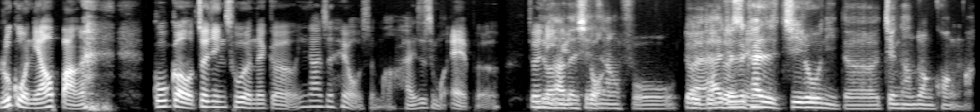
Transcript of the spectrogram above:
如果你要绑 Google 最近出的那个，应该是 Health 吗？还是什么 App？就是你它的线上服务，对对，它就是开始记录你的健康状况嘛。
